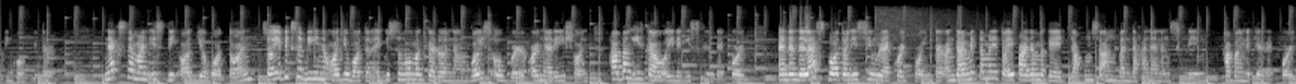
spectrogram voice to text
ating computer. Next naman is the audio button. So, ibig sabihin ng audio button ay gusto mo magkaroon ng voice-over or narration habang ikaw ay nag-screen record. And then the last button is yung record pointer. Ang gamit naman ito ay para mag-guide ka kung saang banda ka na ng screen habang nag-record.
